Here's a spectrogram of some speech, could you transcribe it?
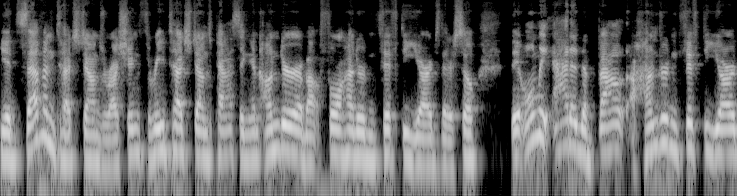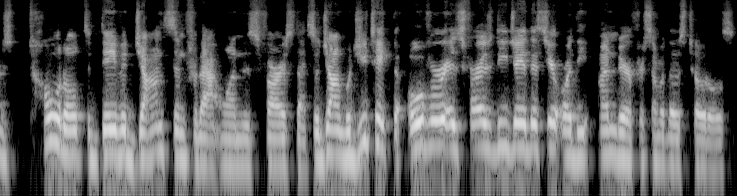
He had seven touchdowns rushing, three touchdowns passing, and under about 450 yards there. So they only added about 150 yards total to David Johnson for that one, as far as that. So, John, would you take the over as far as DJ this year or the under for some of those totals?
